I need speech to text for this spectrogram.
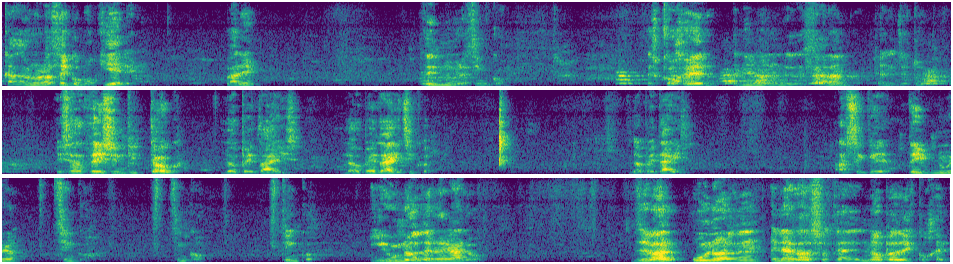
Cada uno lo hace como quiere. ¿Vale? Tip número 5. Escoger el mismo nombre de Instagram que en YouTube. Y si hacéis un TikTok, lo petáis. Lo petáis, chicos. Lo petáis. Así que tip número 5. 5. 5. Y uno de regalo. Llevar un orden en las redes sociales. No podéis coger.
